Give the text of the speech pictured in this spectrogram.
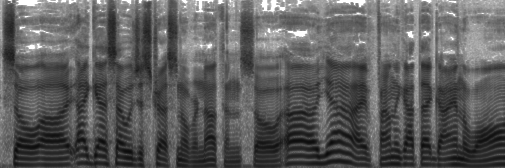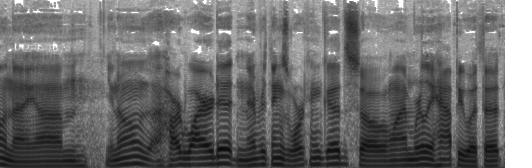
So uh, I guess I was just stressing over nothing. So uh, yeah, I finally got that guy in the wall, and I um, you know hardwired it, and everything's working good. So I'm really happy with it.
